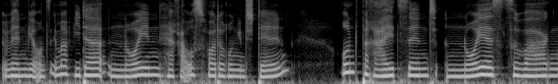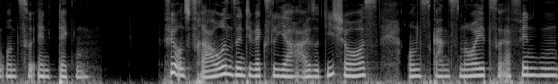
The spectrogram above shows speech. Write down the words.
wenn wir uns immer wieder neuen Herausforderungen stellen und bereit sind, Neues zu wagen und zu entdecken. Für uns Frauen sind die Wechseljahre also die Chance, uns ganz neu zu erfinden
